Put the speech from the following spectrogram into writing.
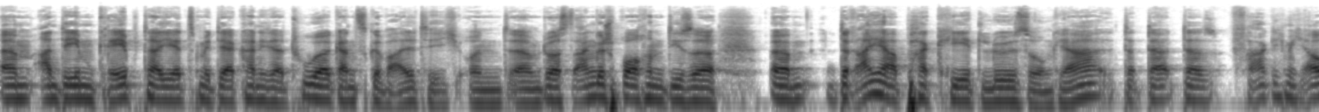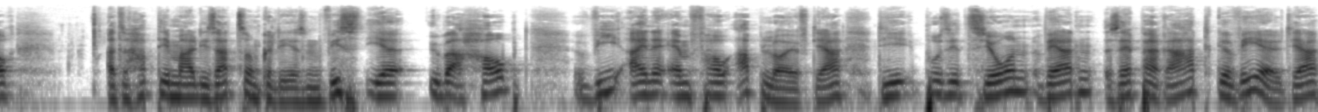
ähm, an dem gräbt er jetzt mit der Kandidatur ganz gewaltig. Und ähm, du hast angesprochen, diese ähm, Dreierpaketlösung, ja, da, da, da frage ich mich auch, also habt ihr mal die Satzung gelesen? Wisst ihr überhaupt, wie eine MV abläuft, ja? Die Positionen werden separat gewählt, ja?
